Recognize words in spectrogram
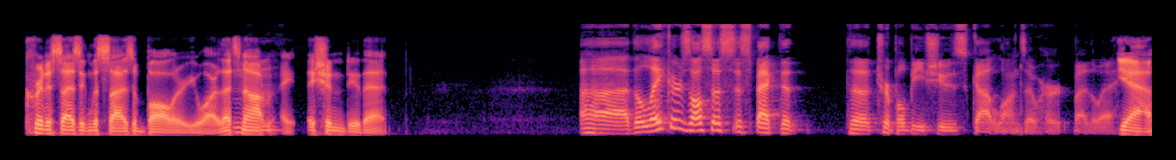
criticizing the size of baller you are. That's Mhm. not right. They shouldn't do that. Uh, the Lakers also suspect that the Triple B shoes got Lonzo hurt. By the way, Yeah.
